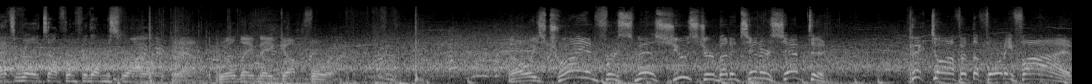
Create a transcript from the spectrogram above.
that's a really tough one for them to swallow. Yeah. Will they make up for it? Oh, he's trying for Smith-Schuster, but it's intercepted. Picked off at the 45.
